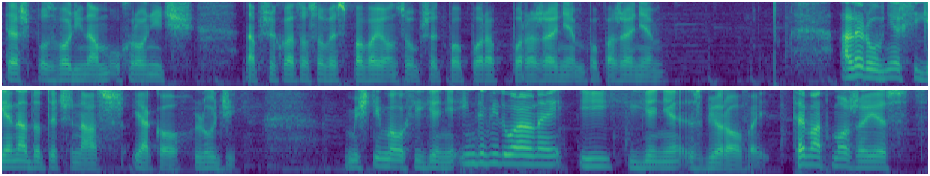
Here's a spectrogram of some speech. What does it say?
też pozwoli nam uchronić na przykład osobę spawającą przed po- pora- porażeniem, poparzeniem ale również higiena dotyczy nas jako ludzi. Myślimy o higienie indywidualnej i higienie zbiorowej. Temat może jest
